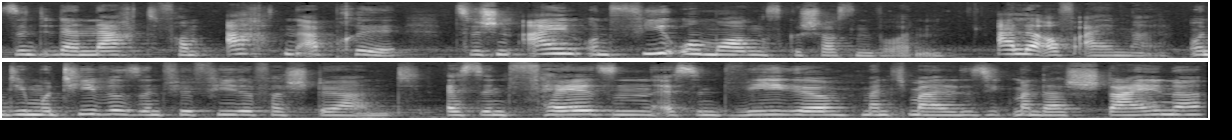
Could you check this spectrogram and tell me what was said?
sind in der Nacht vom 8. April zwischen 1 und 4 Uhr morgens geschossen worden. Alle auf einmal. Und die Motive sind für viele verstörend. Es sind Felsen, es sind Wege, manchmal sieht man da Steine.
